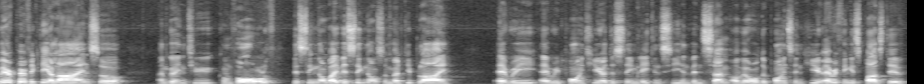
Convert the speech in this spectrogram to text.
they're perfectly aligned, so I'm going to convolve this signal by this signal, so multiply every, every point here at the same latency and then sum over all the points, and here everything is positive,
